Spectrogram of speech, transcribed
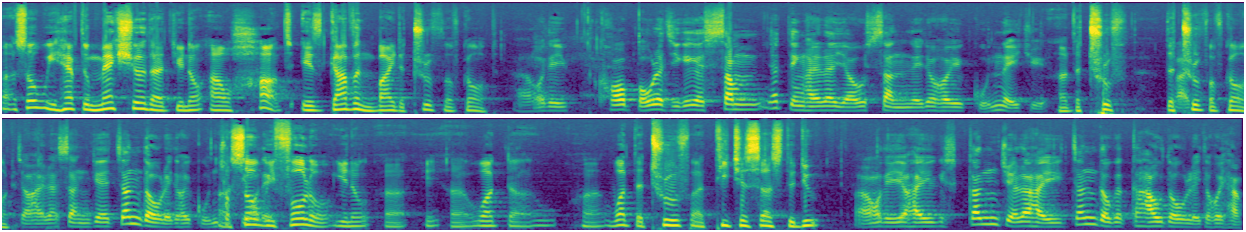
Uh, so we have to make sure that, you know, our heart is governed by the truth of God. 啊，我哋確保咧自己嘅心一定係咧有神嚟到去管理住。Uh, the truth, the truth of God. 就係咧神嘅真道嚟到去管 Uh, 束 so we。follow, you know, uh, uh, what, uh, uh, what the truth uh, teaches us to do. 啊，我哋系跟住咧系真道嘅教导嚟到去行。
